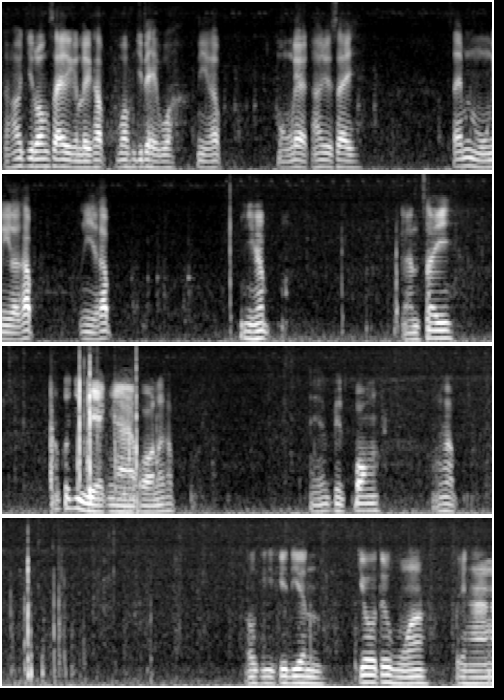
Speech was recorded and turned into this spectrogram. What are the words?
แล้วเขาจะลองใส่กันเลยครับว่ามันจะได้บ่นี่ครับหมองแรกเขาจะใส่ ใส่มันหมองนี้แหละครับ นี่ครับ นี่ครับ การใส่เขาก็จะแหวกหงาออกนะครับให้มันเป็นปองนะครับเอากีกเดียนเกี่ยวเต้าหัวไปหาง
